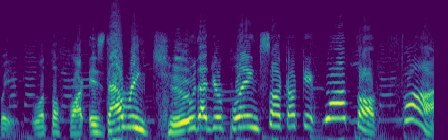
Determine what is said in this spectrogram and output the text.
Wait, what the fuck? Is that ring 2 that you're playing, Suck? Okay, what the fuck?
